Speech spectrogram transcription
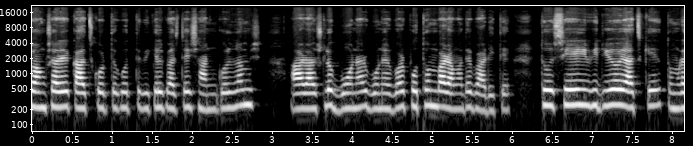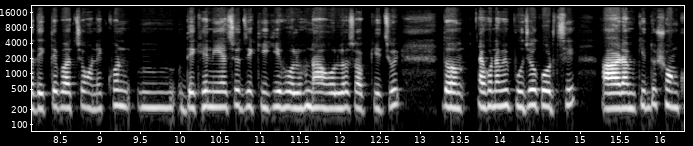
সংসারের কাজ করতে করতে বিকেল পাঁচটায় স্নান করলাম। আর আসলো বোন আর বোনের বর প্রথমবার আমাদের বাড়িতে। তো সেই ভিডিওই আজকে তোমরা দেখতে পাচ্ছ, অনেকক্ষণ দেখে নিয়েছো যে কি কি হলো, না হলো সব কিছুই তো এখন আমি পুজো করছি, আর আমি কিন্তু শঙ্খ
